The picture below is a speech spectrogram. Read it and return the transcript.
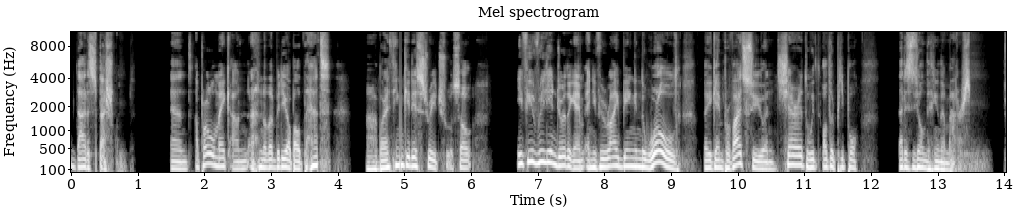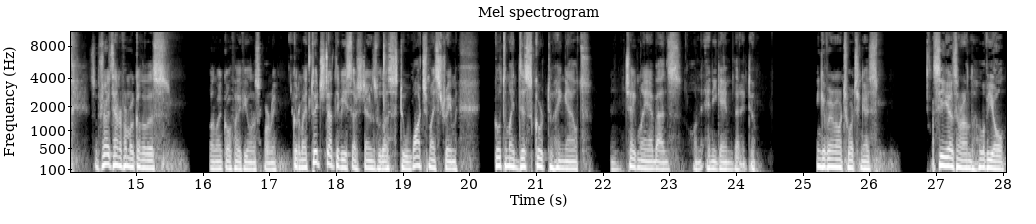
that is special. And I'll probably make an, another video about that, uh, but I think it is really true. So if you really enjoy the game and if you like being in the world that the game provides to you and share it with other people, that is the only thing that matters. Subscribe to the channel for more content of this. To my Ko-Fi if you want to support me. Go to my twitch.tv slash with us to watch my stream. Go to my Discord to hang out and check my events on any game that I do. Thank you very much for watching, guys. See you guys around. Love you all.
